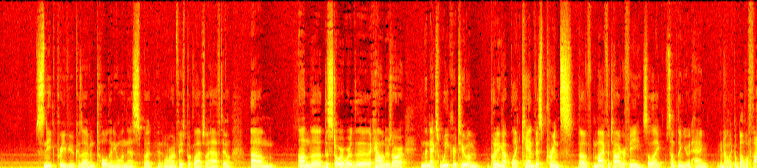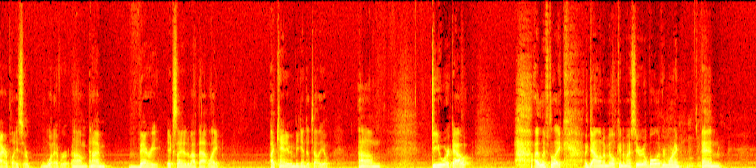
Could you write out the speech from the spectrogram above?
sneak preview because I haven't told anyone this, but we're on Facebook Live, so I have to. Um, on the the store where the calendars are, in the next week or two, I'm putting up like canvas prints of my photography. So like something you would hang, you know, like above a fireplace or whatever. Um, and I'm very excited about that. Like, I can't even begin to tell you. Um, do you work out? I lift like a gallon of milk into my cereal bowl every morning, and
